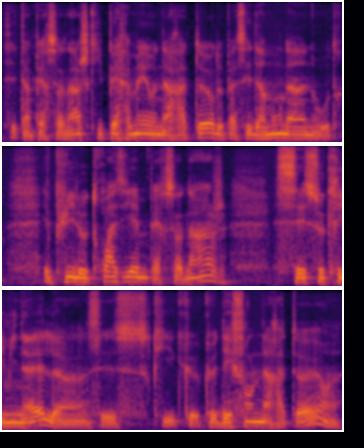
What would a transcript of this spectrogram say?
c'est un personnage qui permet au narrateur de passer d'un monde à un autre. Et puis le troisième personnage, c'est ce criminel, c'est ce qui, que, défend le narrateur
